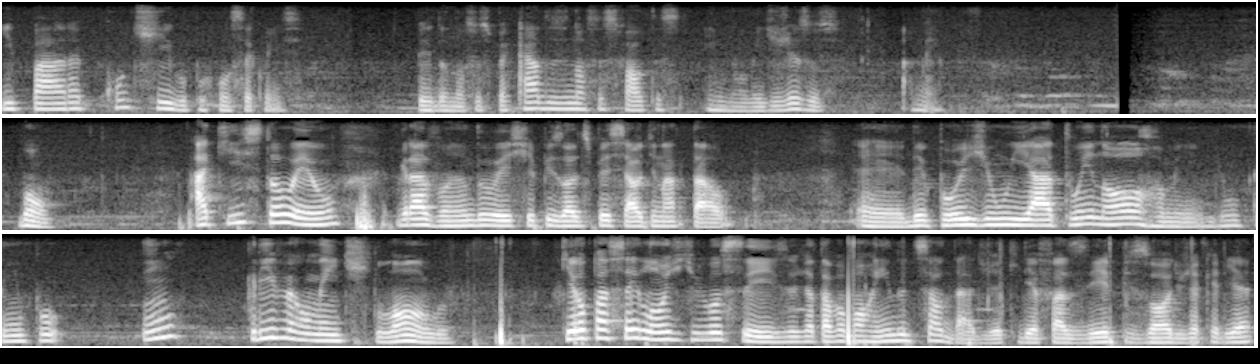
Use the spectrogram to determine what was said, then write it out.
e para contigo por consequência. Perdoa nossos pecados e nossas faltas em nome de Jesus. Amém. Bom, Aqui estou eu gravando este episódio especial de Natal. É, depois de um hiato enorme, de um tempo incrivelmente longo, que eu passei longe de vocês. Eu já estava morrendo de saudade, já queria fazer episódio, já queria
